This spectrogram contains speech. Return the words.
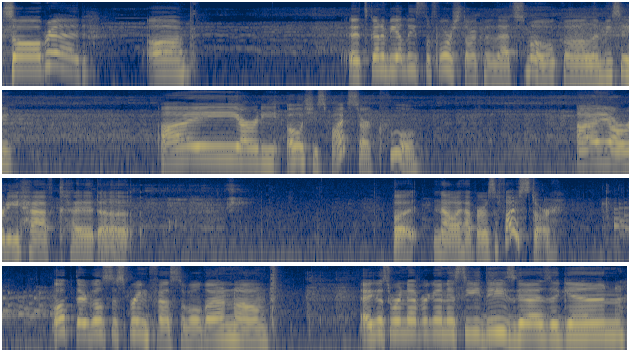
So red, um, it's gonna be at least a four star because of that smoke. Uh, let me see. I already. Oh, she's five star. Cool. I already have Caeda but now I have her as a five star. Oh, there goes the Spring Festival then. Um, I guess we're never gonna see these guys again.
